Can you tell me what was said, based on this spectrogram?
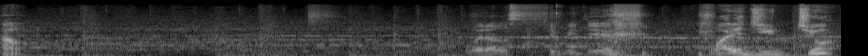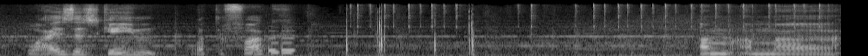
Oh. What else should we do? Why did you join? Why is this game? What the fuck? I'm, I'm, uh.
